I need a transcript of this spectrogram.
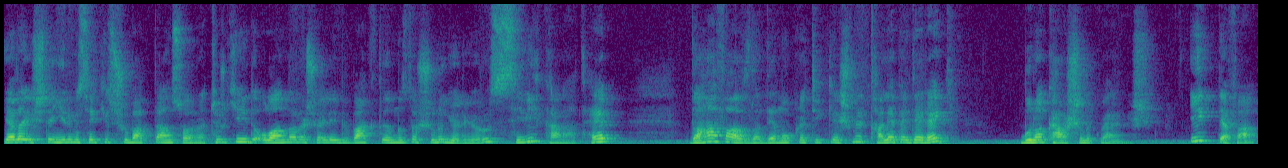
Ya da işte 28 Şubat'tan sonra Türkiye'de olanlara şöyle bir baktığımızda şunu görüyoruz. Sivil kanat hep daha fazla demokratikleşme talep ederek buna karşılık vermiş. İlk defa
